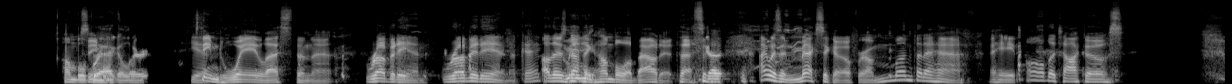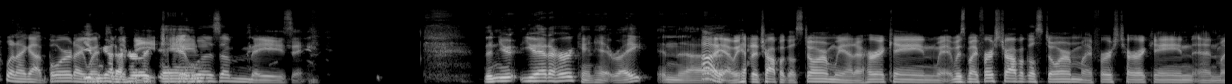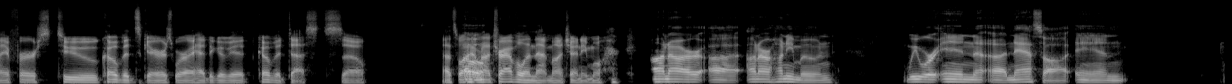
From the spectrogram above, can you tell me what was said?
Humble Seemed- brag alert. Yeah. seemed way less than that. Rub it in. Rub it in. Okay. Oh, there's I mean, nothing humble about it. That's Got I was in Mexico for a month and a half. I ate all the tacos. When I got bored, I went to the got a beach. It was amazing. Then you you had a hurricane hit, right? And uh, oh yeah, we had a tropical storm. We had a hurricane. It was my first tropical storm, my first hurricane, and my first two COVID scares where I had to go get COVID tests. So that's why Oh. I'm not traveling that much anymore. on our uh, on our honeymoon, we were in uh, Nassau, and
